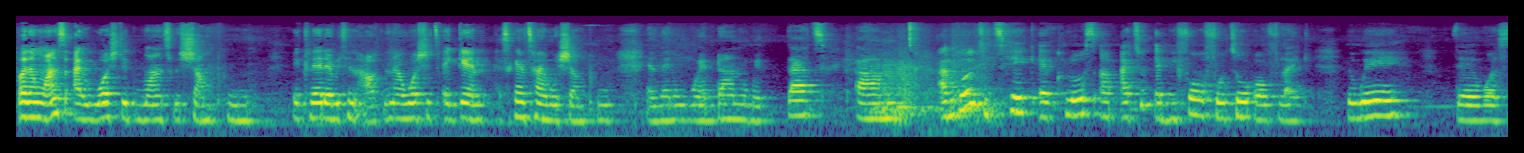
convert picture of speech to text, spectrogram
But then once i washed it once with shampoo it cleared everything out then i washed it again a second time with shampoo and then we're done with that. Um i'm going to take a close-up i took a before photo of like the way there was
